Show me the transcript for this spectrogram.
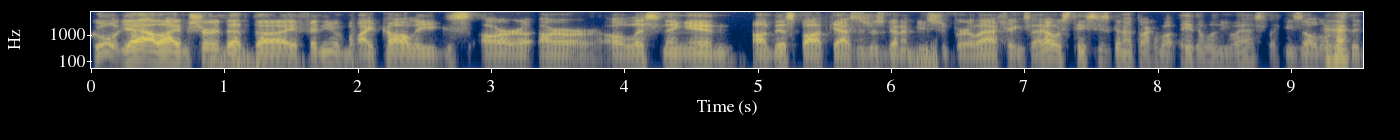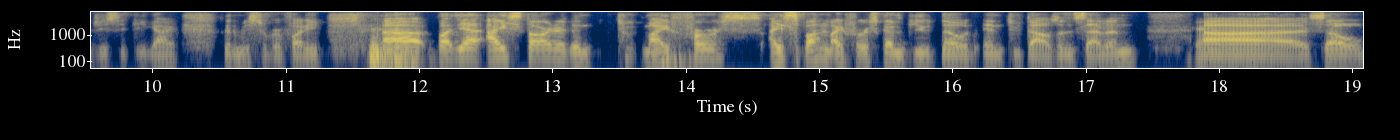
Cool. Yeah, I'm sure that uh, if any of my colleagues are, are are listening in on this podcast, it's just going to be super laughing. Say, "Oh, Stacy's going to talk about AWS like he's always the GCP guy." It's going to be super funny. Uh, but yeah, I started in to, my first. I spun my first compute node in 2007. Yeah. Uh, so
